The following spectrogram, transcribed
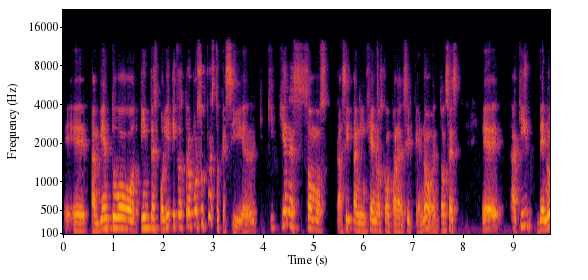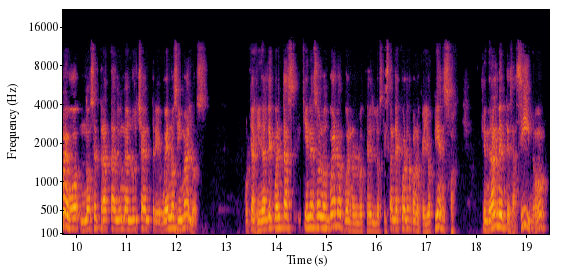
eh, eh, también tuvo tintes políticos, pero por supuesto que sí. Eh, ¿Quiénes somos así tan ingenuos como para decir que no? Entonces, aquí, de nuevo, no se trata de una lucha entre buenos y malos, porque al final de cuentas, ¿quiénes son los buenos? Bueno, lo que, los que están de acuerdo con lo que yo pienso. Generalmente es así, ¿no?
